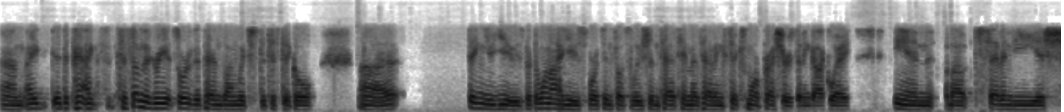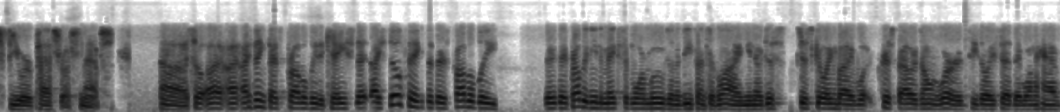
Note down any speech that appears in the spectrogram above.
Um, I it depend to some degree. It sort of depends on which statistical uh, thing you use, but the one I use, Sports Info Solutions, has him as having six more pressures than Ngakoue in about 70-ish fewer pass rush snaps. Uh, so I, I think that's probably the case. That I still think that there's probably they, probably need to make some more moves on the defensive line. You know, just just going by what Chris Ballard's own words, he's always said they want to have,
